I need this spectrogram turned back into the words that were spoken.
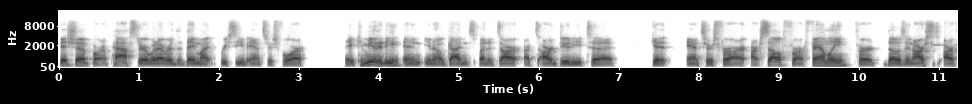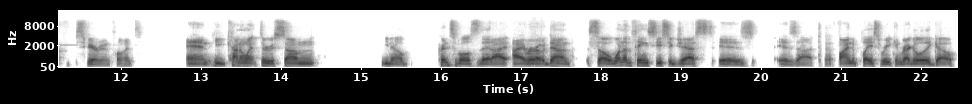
bishop or a pastor or whatever, that they might receive answers for a community and you know guidance. But it's our it's our duty to get answers for our ourself, for our family, for those in our our sphere of influence. And he kind of went through some, you know, principles that I, I wrote down. So one of the things he suggests is is uh, to find a place where you can regularly go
